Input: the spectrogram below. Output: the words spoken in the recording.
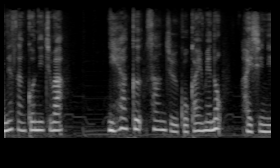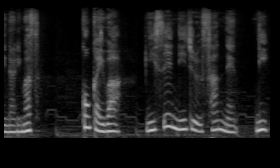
皆さんこんにちは。235回目の配信になります。今回は2023年に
